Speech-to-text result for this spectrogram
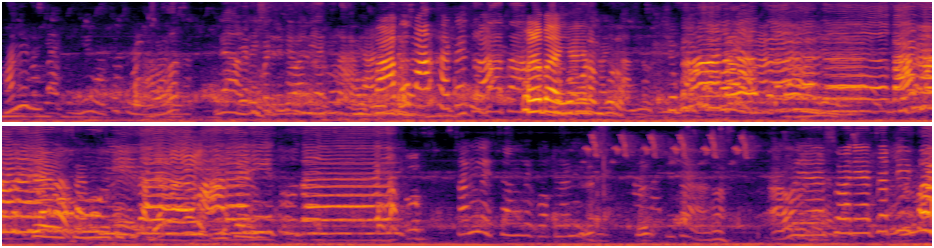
बाबू मार खाते चांगले चांगले कोकणाने सोन्याचं पिंपळ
